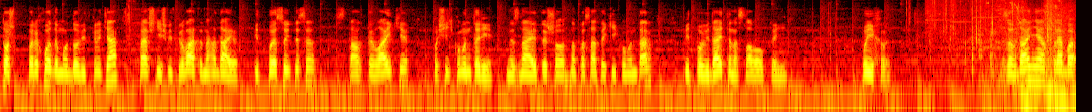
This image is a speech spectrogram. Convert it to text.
Тож, переходимо до відкриття. Перш ніж відкривати, нагадаю, підписуйтеся, ставте лайки, пишіть коментарі. Не знаєте, що написати який коментар? Відповідайте на слава Україні. Поїхали. Завдання треба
